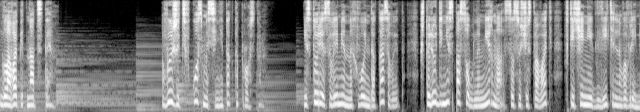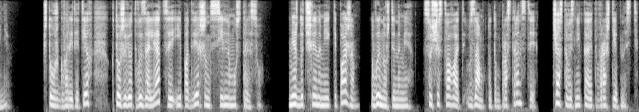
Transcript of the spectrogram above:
Глава 15. Выжить в космосе не так-то просто. История современных войн доказывает, что люди не способны мирно сосуществовать в течение длительного времени. Что уж говорить о тех, кто живет в изоляции и подвержен сильному стрессу. Между членами экипажа, вынужденными существовать в замкнутом пространстве, часто возникает враждебность.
